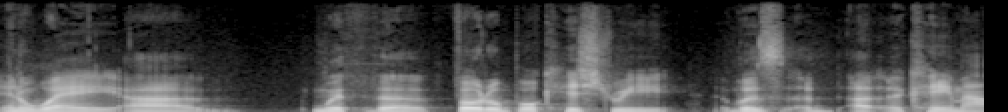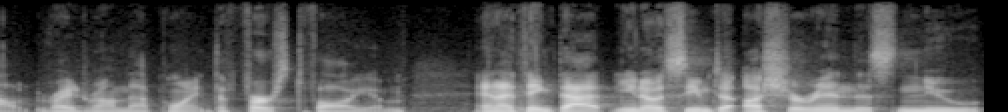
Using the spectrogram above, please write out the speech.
in a way, uh, with the photo book history was uh, uh, came out right around that point, the first volume, and I think that you know seemed to usher in this new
